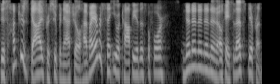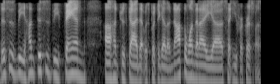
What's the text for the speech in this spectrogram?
This Hunter's Guide for Supernatural. Have I ever sent you a copy of this before? No, no, no, no, no. Okay, so that's different. This is the hunt. This is the fan uh, Hunter's Guide that was put together, not the one that I uh, sent you for Christmas.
